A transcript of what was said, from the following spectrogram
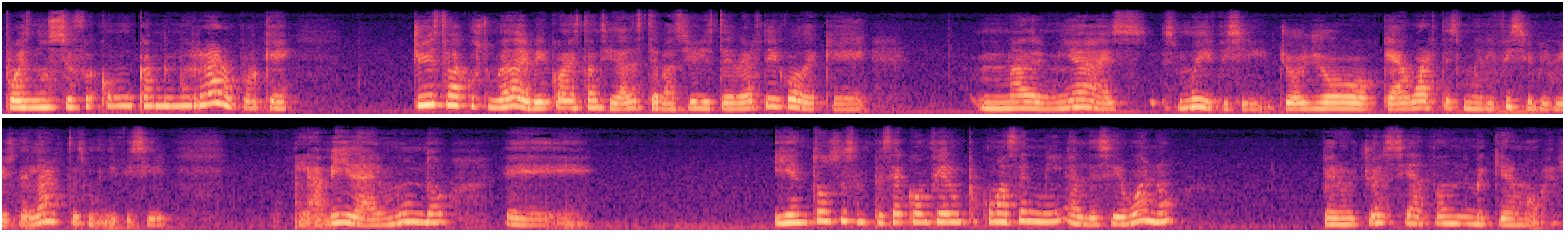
pues no sé, fue como un cambio muy raro porque yo ya estaba acostumbrada a vivir con esta ansiedad, este vacío y este vértigo de que madre mía, es, es, muy difícil. Yo, yo que hago arte es muy difícil vivir del arte, es muy difícil la vida, el mundo. Eh, y entonces empecé a confiar un poco más en mí al decir, bueno, pero yo hacia dónde me quiero mover.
